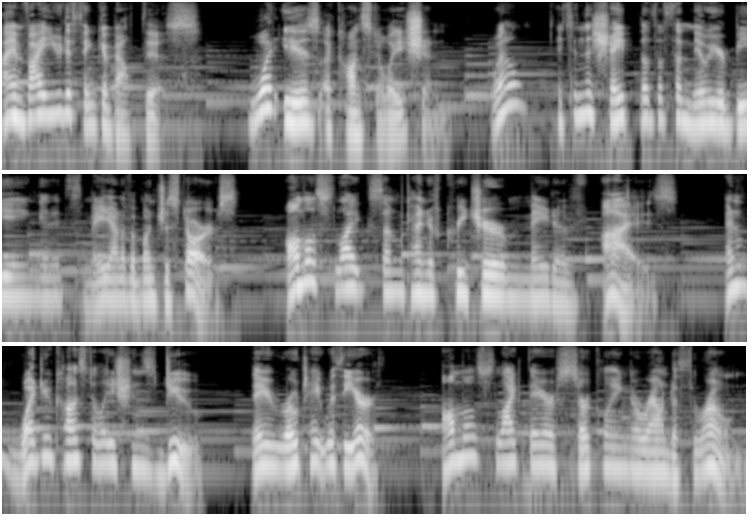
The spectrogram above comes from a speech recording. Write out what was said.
I invite you to think about this. What is a constellation? Well, it's in the shape of a familiar being and it's made out of a bunch of stars. Almost like some kind of creature made of eyes. And what do constellations do? They rotate with the Earth, almost like they are circling around a throne.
